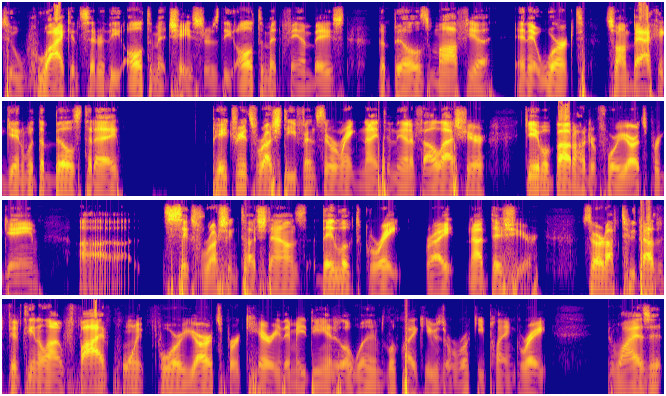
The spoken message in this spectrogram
to who I consider the ultimate chasers, the ultimate fan base, the Bills Mafia, and it worked. So I'm back again with the Bills today. Patriots rush defense, they were ranked ninth in the NFL last year, gave about 104 yards per game. Uh, six rushing touchdowns. They looked great, right? Not this year. Started off 2015 allowing 5.4 yards per carry. They made DeAngelo Williams look like he was a rookie playing great. And why is it?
